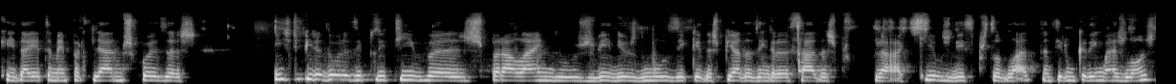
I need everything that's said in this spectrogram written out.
que a ideia é também partilharmos coisas inspiradoras e positivas para além dos vídeos de música e das piadas engraçadas, porque já há quilos disso por todo lado, portanto ir um bocadinho mais longe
